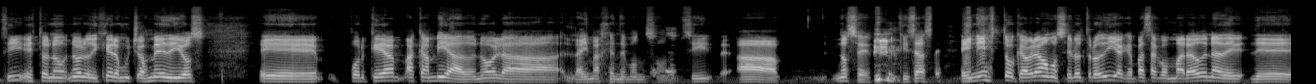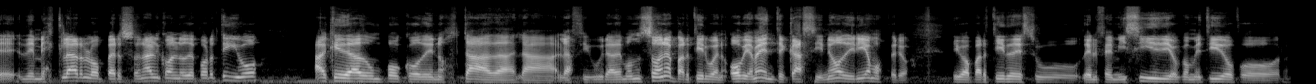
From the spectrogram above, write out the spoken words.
¿sí? Esto no, lo dijeron muchos medios. Eh, porque ha, cambiado ¿no? la, imagen de Monzón. ¿sí? no sé, quizás en esto que hablábamos el otro día, que pasa con Maradona, de mezclar lo personal con lo deportivo, ha quedado un poco denostada la, figura de Monzón a partir, bueno, obviamente casi, ¿no? Diríamos, pero digo, a partir de su, del femicidio cometido por,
